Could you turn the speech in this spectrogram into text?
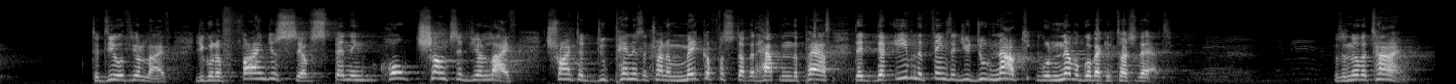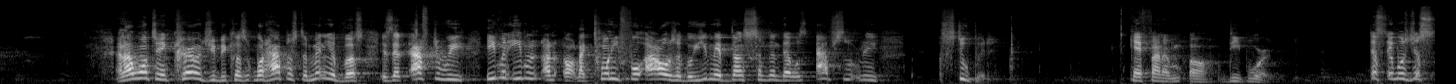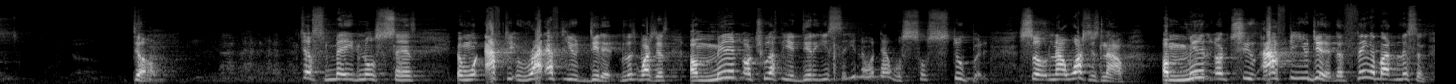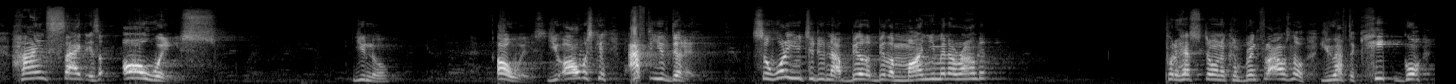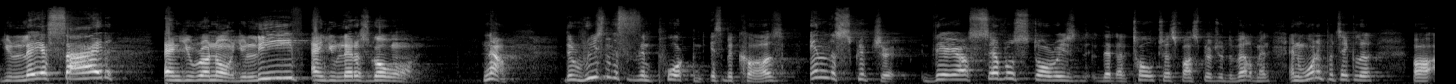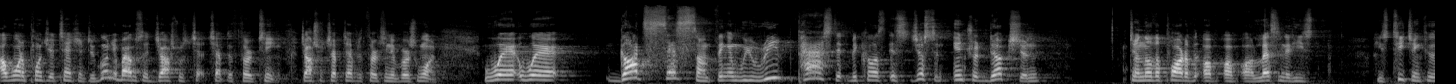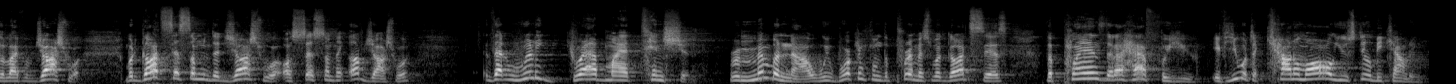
to deal with your life, you're going to find yourself spending whole chunks of your life trying to do penance and trying to make up for stuff that happened in the past, that, that even the things that you do now will never go back and touch that. Was another time. And I want to encourage you because what happens to many of us is that after we, even even uh, uh, like 24 hours ago, you may have done something that was absolutely stupid. Can't find a uh, deep word. Just it was just dumb. Just made no sense. And after, right after you did it, let's watch this. A minute or two after you did it, you said, "You know what? That was so stupid." So now watch this. Now, a minute or two after you did it, the thing about listen, hindsight is always you know. Always. You always can, after you've done it. So what are you to do now? Build, build a monument around it? Put a headstone and can bring flowers? No. You have to keep going. You lay aside and you run on. You leave and you let us go on. Now, the reason this is important is because in the scripture, there are several stories that are told to us about spiritual development, and one in particular uh, I want to point your attention to. Go in your Bible to Joshua ch- chapter 13. Joshua chapter 13 and verse 1 where, where God says something and we read past it because it's just an introduction to another part of, of, of a lesson that he's, he's teaching through the life of Joshua. But God says something to Joshua or says something of Joshua that really grabbed my attention. Remember now, we're working from the premise where God says, The plans that I have for you, if you were to count them all, you'd still be counting.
